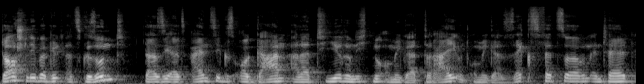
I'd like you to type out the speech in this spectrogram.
Dorschleber gilt als gesund, da sie als einziges Organ aller Tiere nicht nur Omega-3 und Omega-6-Fettsäuren enthält,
